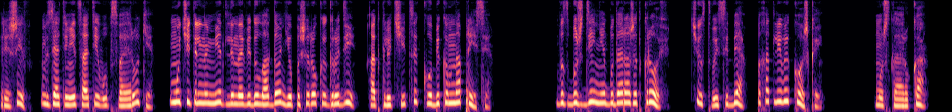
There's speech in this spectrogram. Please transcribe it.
Решив взять инициативу в свои руки, мучительно медленно веду ладонью по широкой груди, от ключицы к кубикам на прессе. Возбуждение будоражит кровь, чувствую себя похотливой кошкой. Мужская рука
